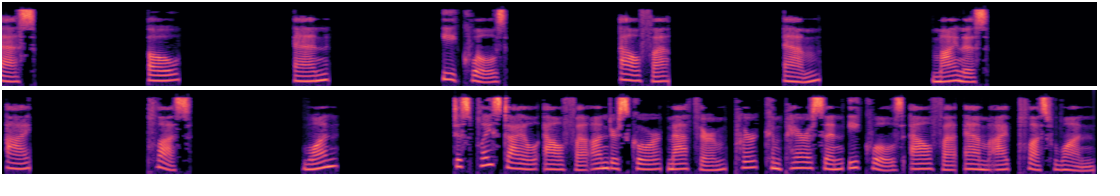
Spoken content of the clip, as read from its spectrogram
S O N equals alpha M minus I plus one. Display style alpha underscore mathrm per comparison equals alpha m i plus one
